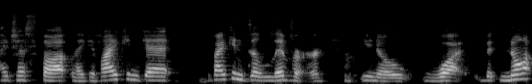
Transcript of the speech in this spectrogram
I just thought like if I can get if I can deliver, you know, what but not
